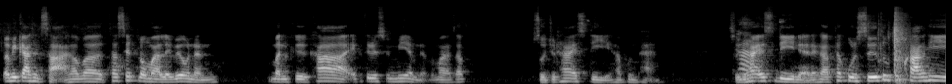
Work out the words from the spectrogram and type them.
เรามีการศึกษาครับว่าถ้าเซ็ตลงมา level นั้น มันคือค่า equity risk premium เนี่ยประมาณสัก 0.5 SD ครับคุณแผน 0.5 SD เนี่ยนะครับถ้าคุณซื้อทุก ๆ ครั้งที่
